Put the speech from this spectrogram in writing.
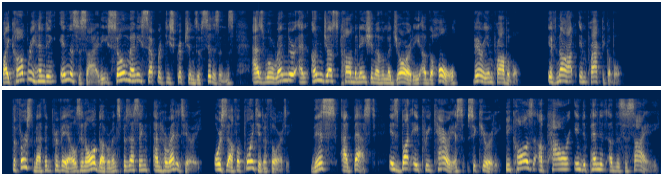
by comprehending in the society so many separate descriptions of citizens as will render an unjust combination of a majority of the whole very improbable if not impracticable. The first method prevails in all governments possessing an hereditary or self appointed authority. This, at best, is but a precarious security, because a power independent of the society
